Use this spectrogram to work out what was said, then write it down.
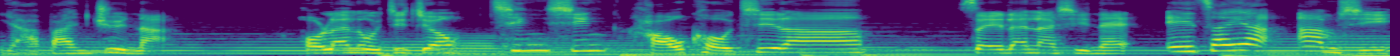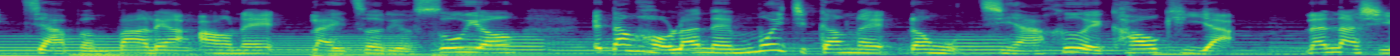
牙斑菌啊。互咱有即种清新好口气啦，所以咱若是呢，下昼呀暗时食饭饱了后呢，来做着使用，会当互咱的每一工呢，拢有正好的口气呀。咱若是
